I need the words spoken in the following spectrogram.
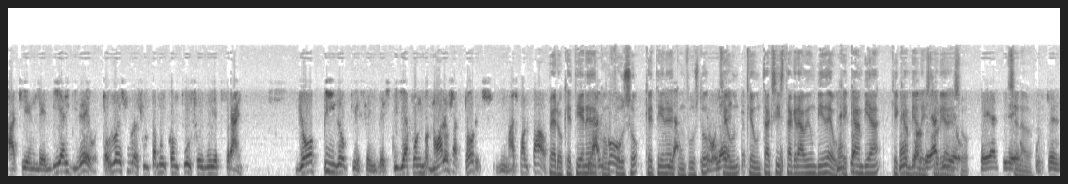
a quien le envía el video. Todo eso resulta muy confuso y muy extraño. Yo pido que se investigue a fondo, no a los actores, ni más faltado. Pero ¿qué tiene de algo- confuso? ¿Qué tiene de confuso que un, decir- que un taxista grabe un video? ¿Qué cambia, qué cambia la historia de eso? vea el video. senador? Usted-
